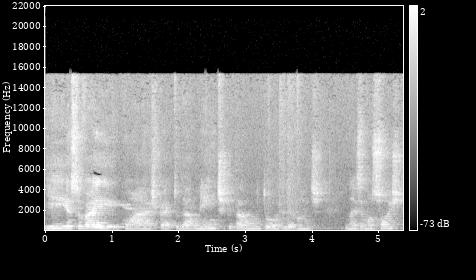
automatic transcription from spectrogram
e isso vai com o aspecto da mente, que está muito relevante nas emoções,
